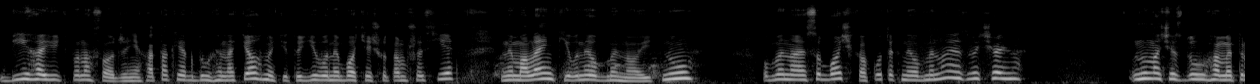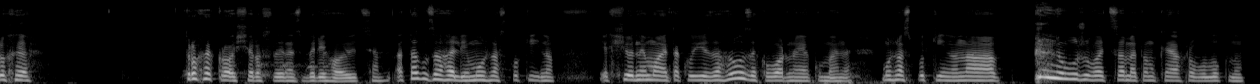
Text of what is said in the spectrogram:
бігають по насадженнях. А так як дуги натягнуті, тоді вони бачать, що там щось є. Вони маленькі, вони обминають. Ну, обминає собачка, котик не обминає, звичайно. Ну, наче з дугами трохи, трохи краще рослини зберігаються. А так взагалі можна спокійно, якщо немає такої загрози коварної, як у мене, можна спокійно налужувати саме тонке агроволокно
